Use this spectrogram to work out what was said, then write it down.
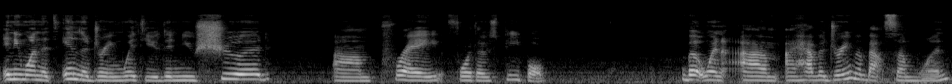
anyone that's in the dream with you, then you should um, pray for those people. But when um, I have a dream about someone,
